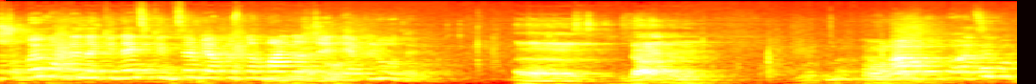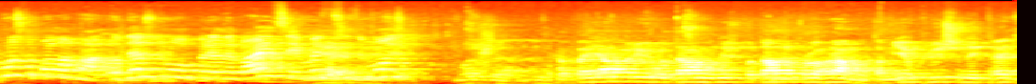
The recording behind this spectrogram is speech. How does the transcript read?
щоб ми могли на кінець кінцем якось нормально жити, як люди. Е, Дякую. А, а це просто балаган. Одне з другого переливається, і ми сидимо. Може, НКП Яворів вода, вони ж подали програму, там є включений третє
